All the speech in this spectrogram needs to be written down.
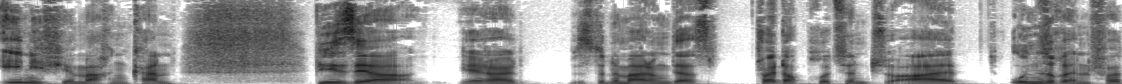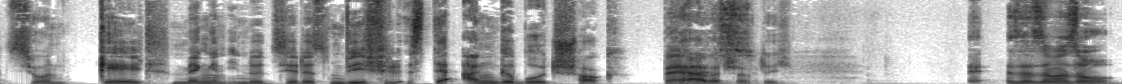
eh nicht viel machen kann. Wie sehr, Gerald, bist du der Meinung, dass vielleicht auch prozentual unsere Inflation Geldmengen induziert ist? Und wie viel ist der Angebotsschock wirtschaftlich? Also sagen wir so,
